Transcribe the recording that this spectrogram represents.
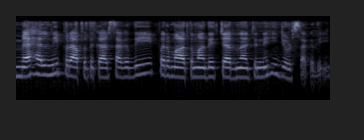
ਮਹਿਲ ਨਹੀਂ ਪ੍ਰਾਪਤ ਕਰ ਸਕਦੀ, ਪਰਮਾਤਮਾ ਦੇ ਚਰਨਾਂ 'ਚ ਨਹੀਂ ਜੁੜ ਸਕਦੀ।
